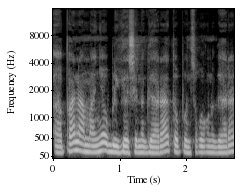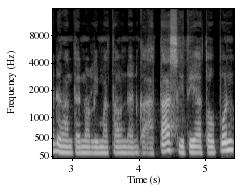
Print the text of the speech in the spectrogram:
apa namanya obligasi negara ataupun sukuk negara dengan tenor lima tahun dan ke atas gitu ya ataupun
